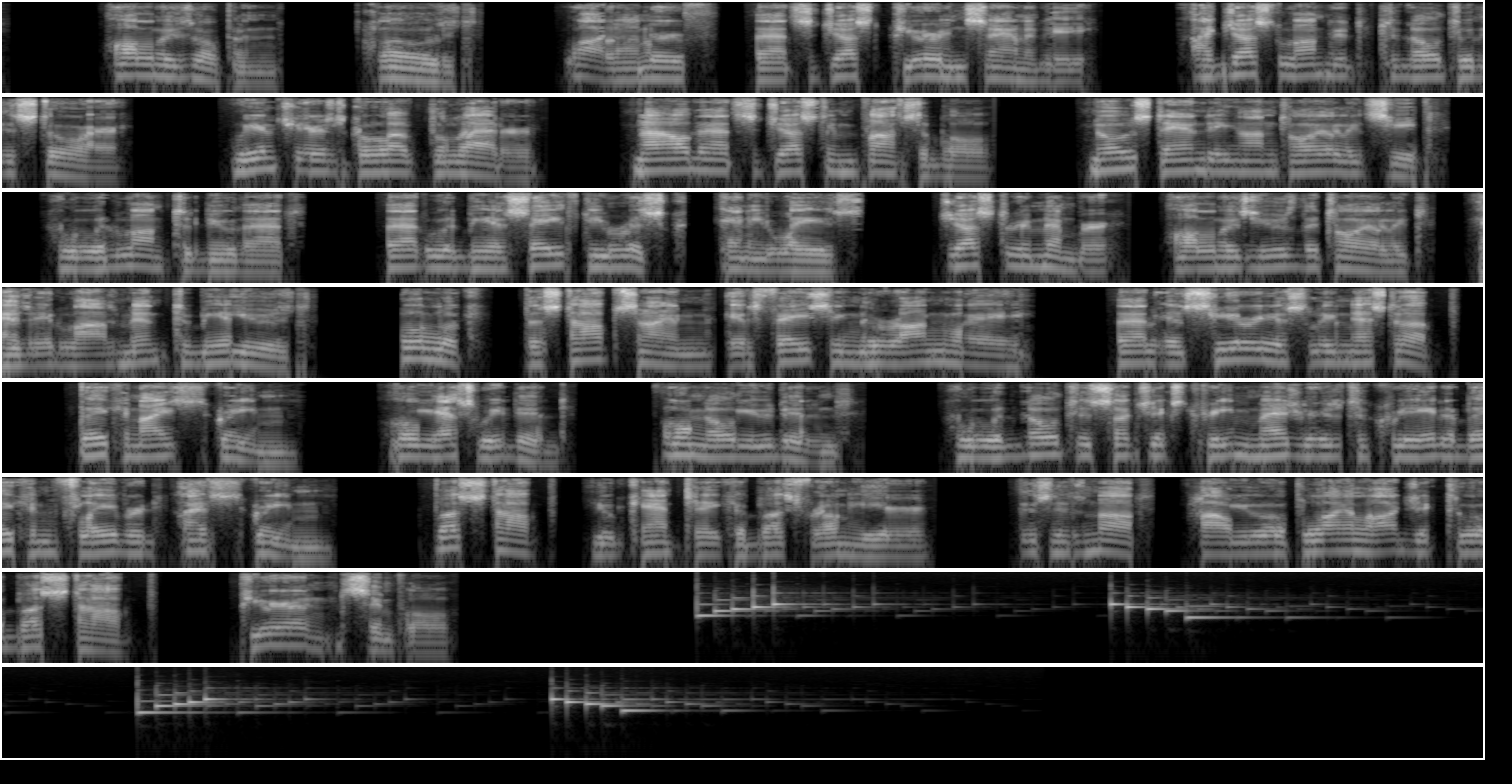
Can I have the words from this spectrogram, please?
Always open. Closed. What on earth, that's just pure insanity. I just wanted to go to the store. Wheelchairs go up the ladder. Now that's just impossible. No standing on toilet seat. Who would want to do that? That would be a safety risk, anyways. Just remember, always use the toilet, as it was meant to be used. Oh look, the stop sign is facing the wrong way. That is seriously messed up. Bacon ice cream. Oh yes we did. Oh no you didn't who would go to such extreme measures to create a bacon-flavored ice cream. Bus stop, you can't take a bus from here. This is not how you apply logic to a bus stop. Pure and simple.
